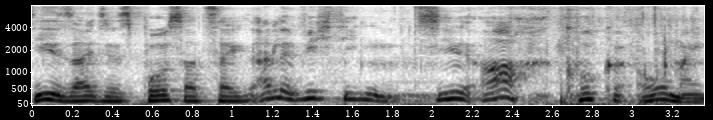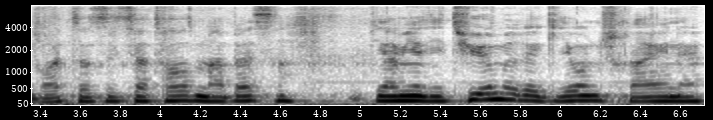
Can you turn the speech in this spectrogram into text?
Diese Seite des Posters zeigt alle wichtigen Ziele. Ach, gucke. Oh mein Gott, das ist ja tausendmal besser. Wir haben hier die Türme, Regionen, Schreine,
